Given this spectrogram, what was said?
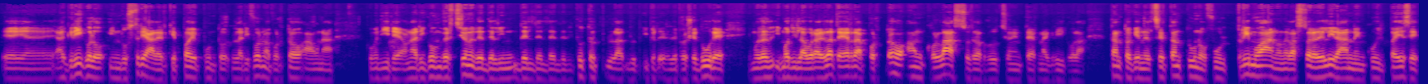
eh, agricolo industriale, perché poi appunto la riforma portò a una come dire, a una riconversione di tutte le procedure, i modi, i modi, di lavorare la terra, portò a un collasso della produzione interna agricola, tanto che nel 71 fu il primo anno nella storia dell'Iran in cui il paese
